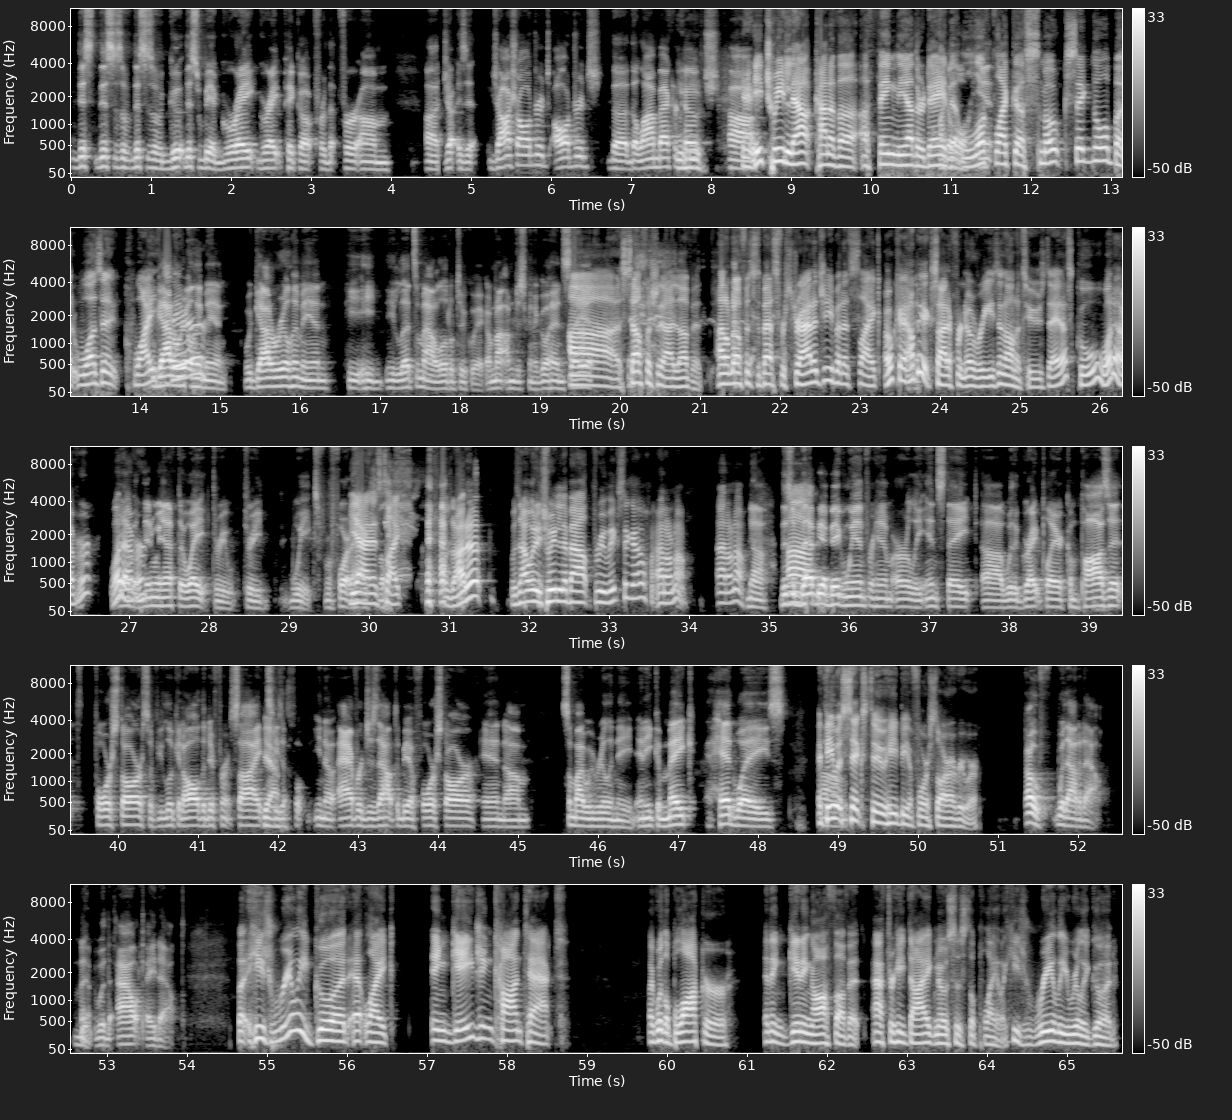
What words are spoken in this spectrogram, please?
this this is a this is a good this would be a great great pickup for that for um uh, is it Josh Aldridge? Aldridge, the the linebacker mm-hmm. coach. Um, and he tweeted out kind of a, a thing the other day like that looked hint. like a smoke signal, but wasn't quite. We got to reel him in. We got to reel him in. He he he lets him out a little too quick. I'm not. I'm just going to go ahead and say uh, it. selfishly, I love it. I don't know if it's the best for strategy, but it's like okay, I'll be excited for no reason on a Tuesday. That's cool. Whatever. Whatever. Yeah, then we have to wait three three weeks before. yeah, and it's like, was that it? Was that what he tweeted about three weeks ago? I don't know. I don't know. No, this would um, that'd be a big win for him early in state uh, with a great player, composite four star. So if you look at all the different sites, yeah. he's a you know averages out to be a four star and um, somebody we really need, and he can make headways. If he was um, six two, he'd be a four star everywhere. Oh, without a doubt, yeah. without a doubt. But he's really good at like engaging contact like with a blocker and then getting off of it after he diagnoses the play. Like he's really, really good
